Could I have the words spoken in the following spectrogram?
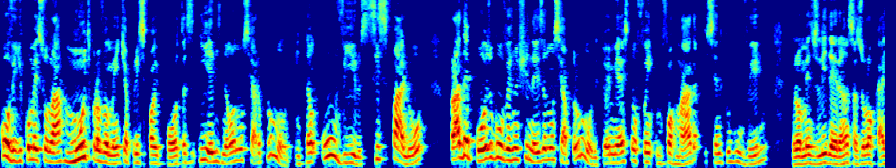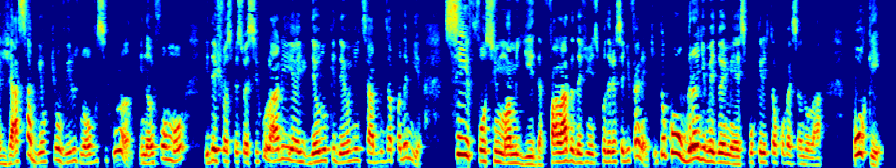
Covid começou lá, muito provavelmente a principal hipótese, e eles não anunciaram para o mundo. Então o vírus se espalhou para depois o governo chinês anunciar pelo mundo. Então a OMS não foi informada, sendo que o governo, pelo menos lideranças locais, já sabiam que tinha um vírus novo circulando e não informou e deixou as pessoas circularem e aí deu no que deu, a gente sabe da pandemia. Se fosse uma medida falada desde o início, poderia ser diferente. Então qual o grande medo do OMS? Porque eles estão conversando lá. Porque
